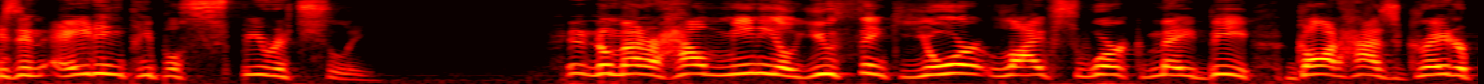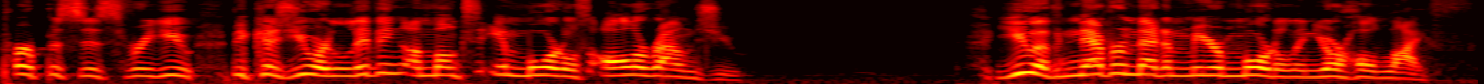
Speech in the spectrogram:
is in aiding people spiritually. No matter how menial you think your life's work may be, God has greater purposes for you because you are living amongst immortals all around you. You have never met a mere mortal in your whole life.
